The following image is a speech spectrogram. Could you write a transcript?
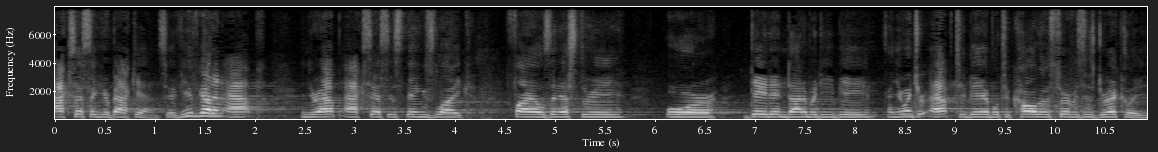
accessing your backend. So if you've got an app and your app accesses things like files in S3 or data in DynamoDB, and you want your app to be able to call those services directly.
